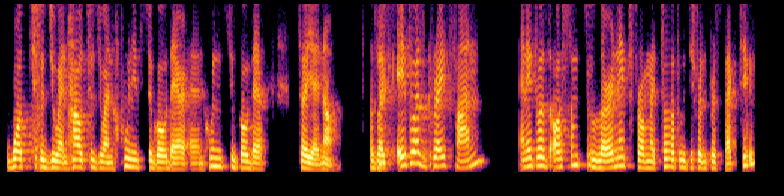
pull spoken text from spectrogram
what to do and how to do and who needs to go there and who needs to go there. So yeah, no. I was like, it was great fun and it was awesome to learn it from a totally different perspective.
